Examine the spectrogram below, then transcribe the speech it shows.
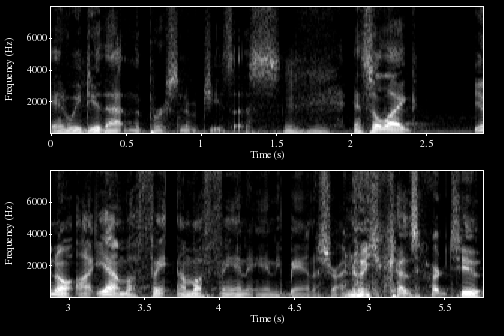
And we do that in the person of Jesus. Mm-hmm. And so like you know, I, yeah, I'm a fan. I'm a fan of Andy Bannister. I know you guys are too.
